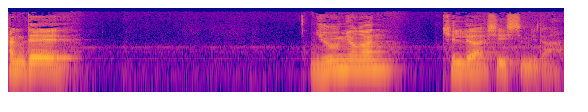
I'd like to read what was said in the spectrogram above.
당대 유명한 길르앗이 있습니다.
